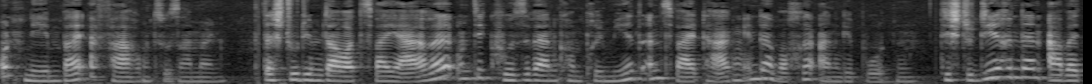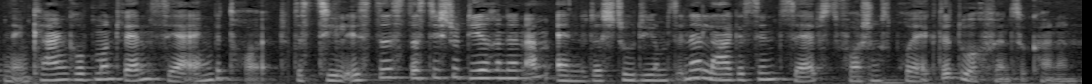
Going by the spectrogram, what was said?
und nebenbei Erfahrung zu sammeln. Das Studium dauert zwei Jahre und die Kurse werden komprimiert an zwei Tagen in der Woche angeboten. Die Studierenden arbeiten in Kleingruppen und werden sehr eng betreut. Das Ziel ist es, dass die Studierenden am Ende des Studiums in der Lage sind, selbst Forschungsprojekte durchführen zu können.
